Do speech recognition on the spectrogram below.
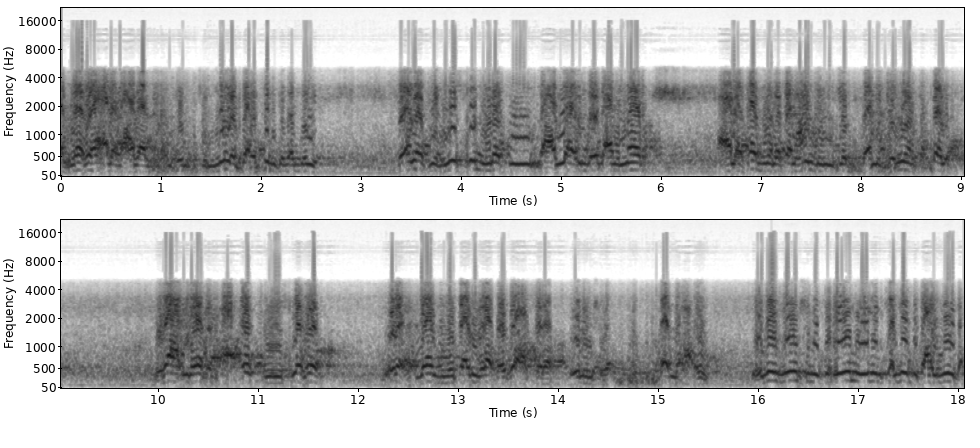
الله أعلم على الكلية بتاع الكب قد إيه فأنا في مسلم ونفسي لعلها بعيد عن النار. على قدر ما كان عنده من كبر لأن الكمية تختلف. الواحد ما ياخد حقه ويسلخه لا متعب لا بضاعة خلاص إيه اللي خلي حقوق ودول بيمشي متقين ويجي يخليه بتاع الجيدة.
